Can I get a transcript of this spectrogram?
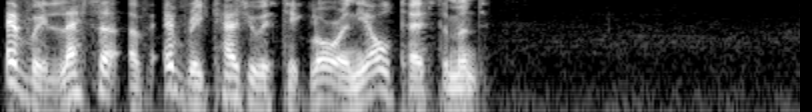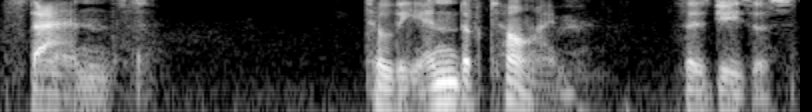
Every letter of every casuistic law in the Old Testament stands till the end of time, says Jesus.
